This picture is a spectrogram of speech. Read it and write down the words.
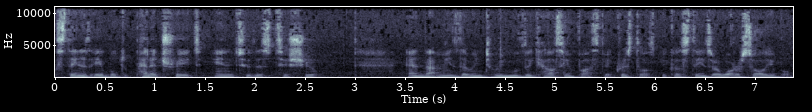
stain is able to penetrate into this tissue and that means that we need to remove the calcium phosphate crystals because stains are water soluble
